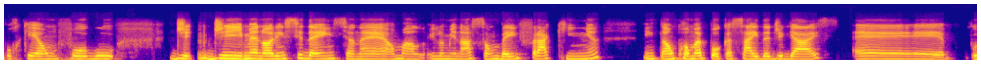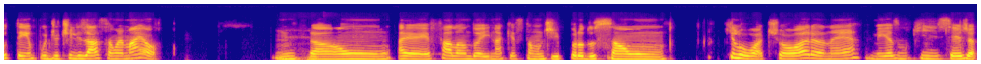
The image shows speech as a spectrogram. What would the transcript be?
porque é um hum. fogo de, de menor incidência, né? É uma iluminação bem fraquinha. Então, como é pouca saída de gás, é, o tempo de utilização é maior. Uhum. Então, é, falando aí na questão de produção quilowatt-hora, né? Mesmo que seja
